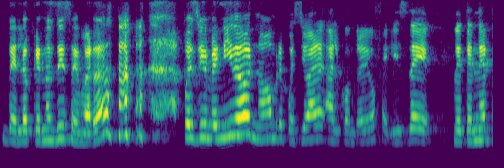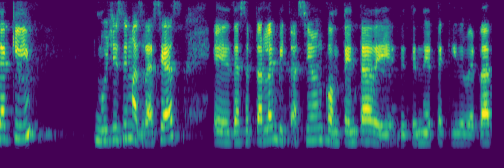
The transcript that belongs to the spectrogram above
De lo que nos dicen, ¿verdad? Pues bienvenido, no, hombre, pues yo al, al contrario, feliz de, de tenerte aquí. Muchísimas gracias eh, de aceptar la invitación, contenta de, de, tenerte aquí de verdad.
